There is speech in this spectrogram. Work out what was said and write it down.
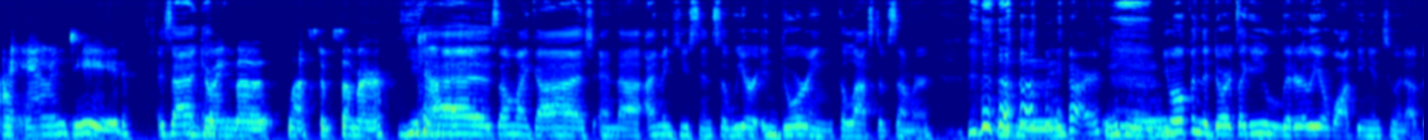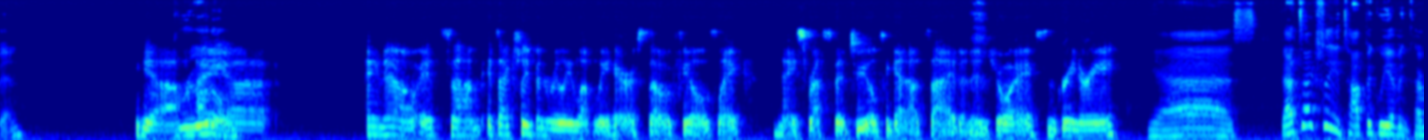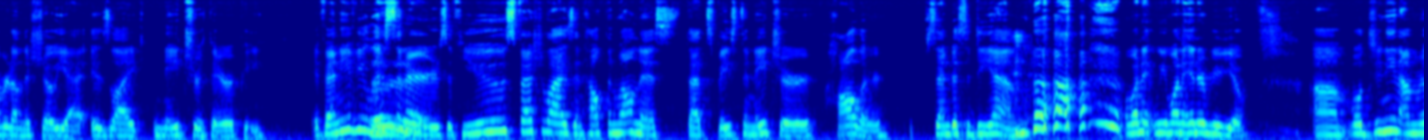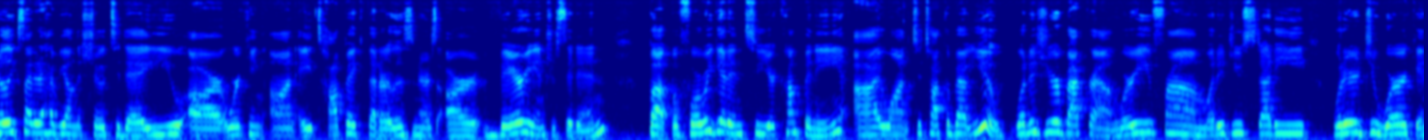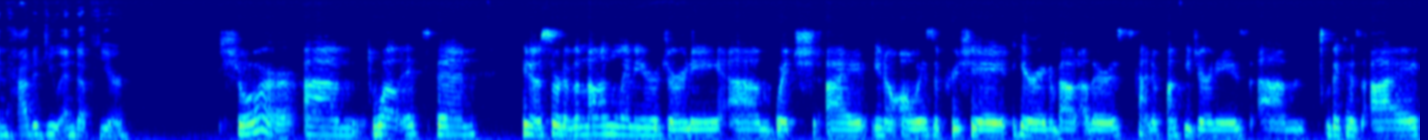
I am indeed. Is that enjoying the last of summer? Yes. Oh my gosh. And uh, I'm in Houston, so we are enduring the last of summer. Mm-hmm. we are. Mm-hmm. You open the door, it's like you literally are walking into an oven. Yeah. Brutal. I, uh, I know. It's um it's actually been really lovely here, so it feels like nice respite to be able to get outside and enjoy some greenery. Yes. That's actually a topic we haven't covered on the show yet is like nature therapy. If any of you mm. listeners, if you specialize in health and wellness that's based in nature, holler send us a DM. we want to interview you. Um, well, Jannine, I'm really excited to have you on the show today. You are working on a topic that our listeners are very interested in. But before we get into your company, I want to talk about you. What is your background? Where are you from? What did you study? Where did you work? And how did you end up here? Sure. Um, well, it's been you know, sort of a non-linear journey, um, which I, you know, always appreciate hearing about others' kind of funky journeys um, because I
